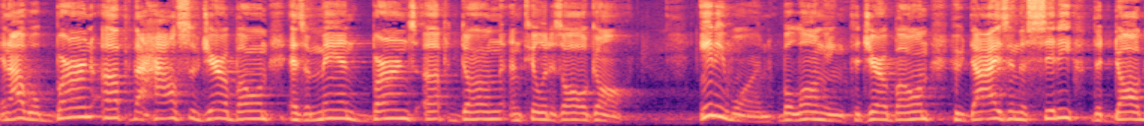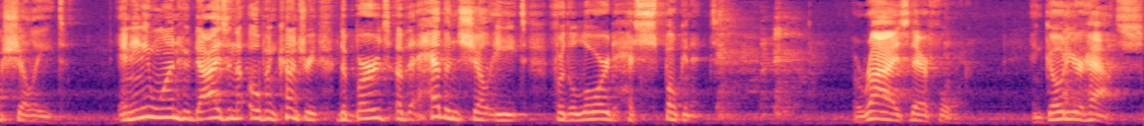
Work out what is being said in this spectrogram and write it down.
and I will burn up the house of Jeroboam as a man burns up dung until it is all gone. Anyone belonging to Jeroboam who dies in the city, the dogs shall eat. And anyone who dies in the open country, the birds of the heavens shall eat, for the Lord has spoken it. Arise, therefore, and go to your house.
